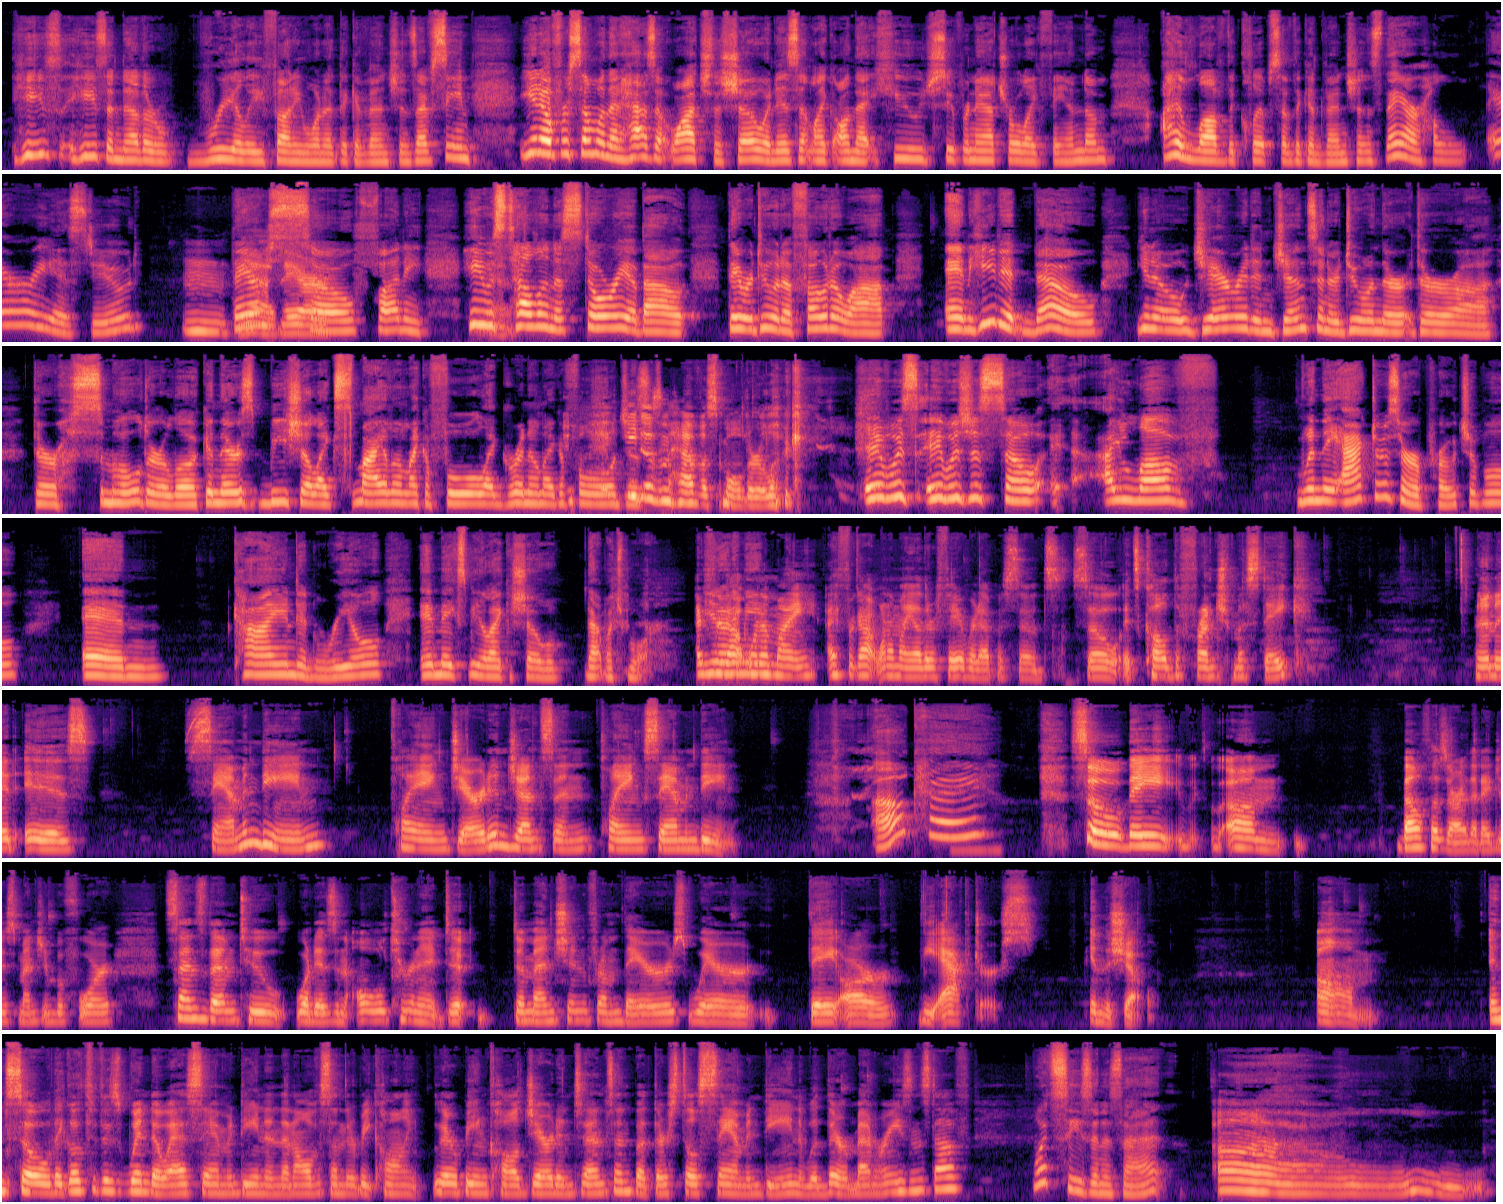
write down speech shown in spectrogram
He's he's another really funny one at the conventions. I've seen, you know, for someone that hasn't watched the show and isn't like on that huge supernatural like fandom, I love the clips of the conventions. They are hilarious, dude. Mm, they yeah, are they so funny. He yeah. was telling a story about they were doing a photo op and he didn't know, you know, Jared and Jensen are doing their their uh their smolder look and there's Misha like smiling like a fool, like grinning like a fool. Just, he doesn't have a smolder look. it was it was just so I love when the actors are approachable and kind and real, it makes me like a show that much more. I you forgot I mean? one of my I forgot one of my other favorite episodes. So it's called The French Mistake. And it is Sam and Dean playing Jared and Jensen playing Sam and Dean. Okay. So they um Balthazar that I just mentioned before sends them to what is an alternate di- dimension from theirs where they are the actors in the show. Um and so they go through this window as Sam and Dean, and then all of a sudden they're be calling they're being called Jared and Jensen, but they're still Sam and Dean with their memories and stuff. What season is that? Oh,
